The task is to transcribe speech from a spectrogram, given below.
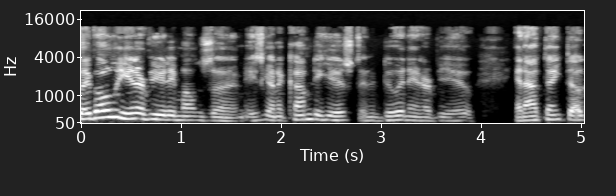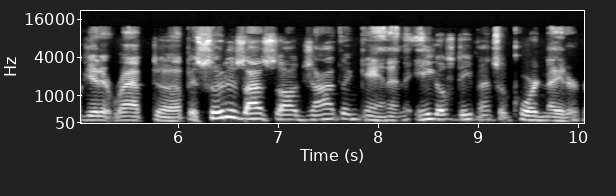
They've only interviewed him on Zoom. He's going to come to Houston and do an interview, and I think they'll get it wrapped up. As soon as I saw Jonathan Gannon, the Eagles defensive coordinator,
